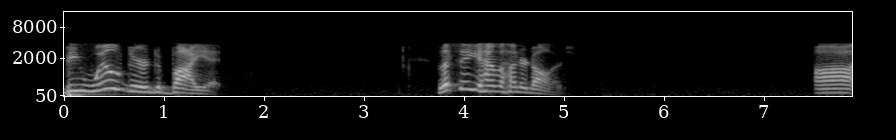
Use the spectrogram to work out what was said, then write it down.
bewildered by it. Let's say you have a $100. Uh,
